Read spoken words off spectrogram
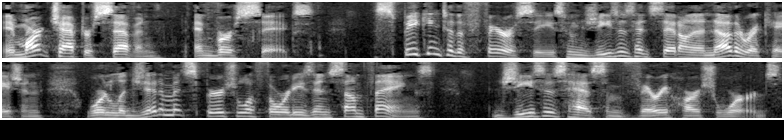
In Mark chapter 7 and verse 6, speaking to the Pharisees, whom Jesus had said on another occasion were legitimate spiritual authorities in some things, Jesus has some very harsh words.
